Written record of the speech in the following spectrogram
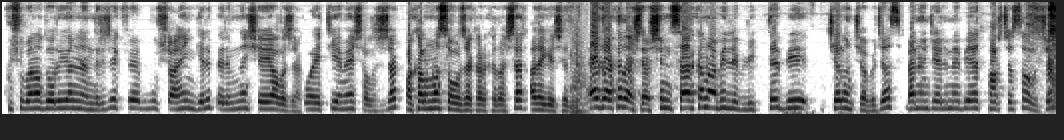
kuşu bana doğru yönlendirecek ve bu şahin gelip elimden şeyi alacak. O eti yemeye çalışacak. Bakalım nasıl olacak arkadaşlar. Hadi geçelim. Evet arkadaşlar şimdi Serkan abiyle birlikte bir challenge yapacağız. Ben önce elime bir et parçası alacağım.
